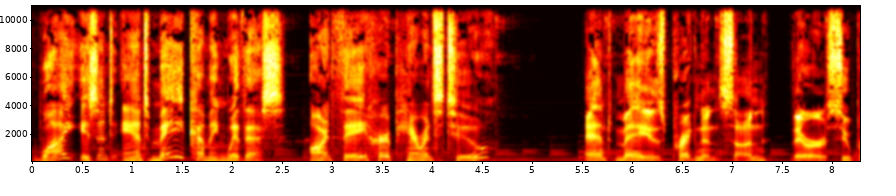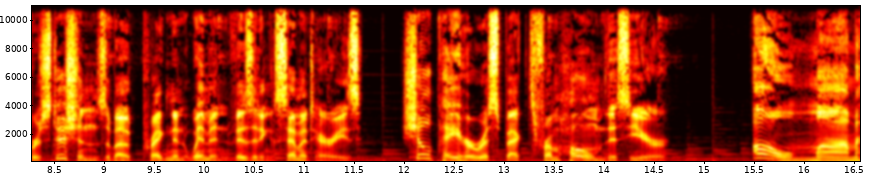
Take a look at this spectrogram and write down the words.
Why isn't Aunt May coming with us? Aren't they her parents too? Aunt May is pregnant, son. There are superstitions about pregnant women visiting cemeteries. She'll pay her respects from home this year. Oh, Mom,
